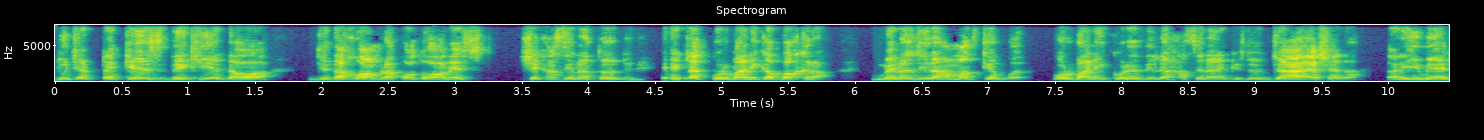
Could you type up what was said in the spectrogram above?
দু চারটা কেস দেখিয়ে দেওয়া যে দেখো আমরা কত অনেস্ট শেখ হাসিনা তো এটা কোরবানি কা বকরা। মেনজির আহমদকে কোরবানি করে দিলে হাসিনার কিছু যায় আসে না তার ইমেজ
